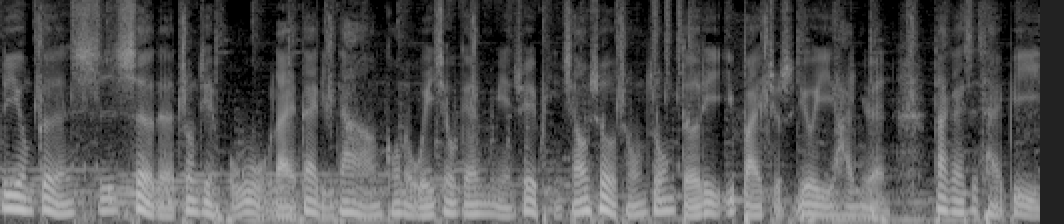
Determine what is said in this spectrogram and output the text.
利用个人私设的中介服务来代理大航空的维修跟免税品销售，从中得利一百九十六亿韩元，大概是台币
